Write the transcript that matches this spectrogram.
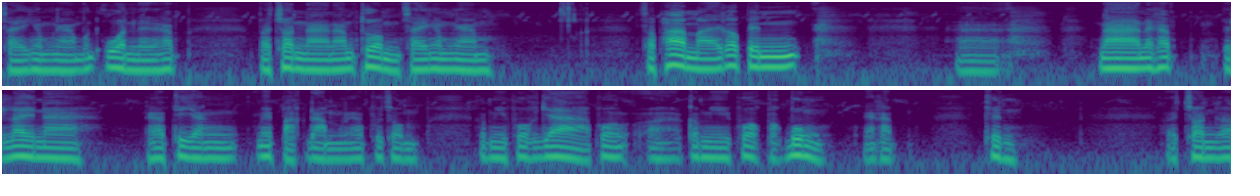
ไซส์งามๆอ้วนๆเลยนะครับปลาช่อนนาน้ำท่วมไซส์งามๆ สภาพหมายก็เป็นานานะครับ เป็นไร่นานะครับที่ยังไม่ปักดำนะครับ ผู้ชมก็มีพวกหญ้าพวกก็มีพวกผักบุ้งนะครับขึ้นชอนก็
